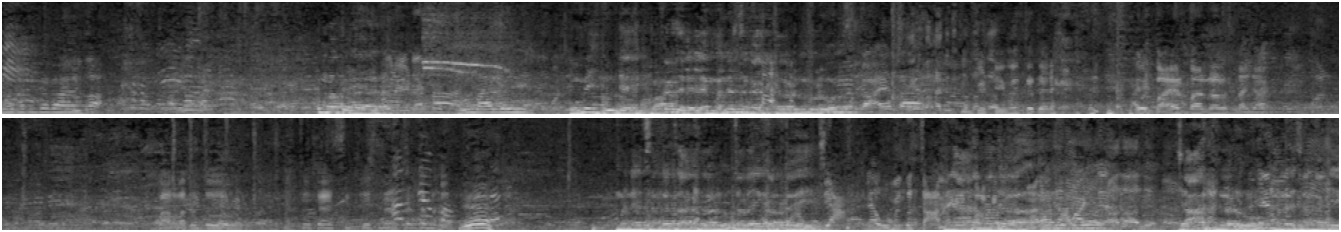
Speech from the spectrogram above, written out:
मात्र उमेश गुंड याची पकड झालेली आहे. मंडळ संघाच्या खेळाडूंकडून तुमची टीमच कधी कोण बाहेर पाडणारच नाही पारला तर तो तो काय सिद्धेश ना. मंडळ संघाचा खेळाडू चढाई करतोय. आणि आता मात्र चार खेळाडू मंडळ संघाचे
